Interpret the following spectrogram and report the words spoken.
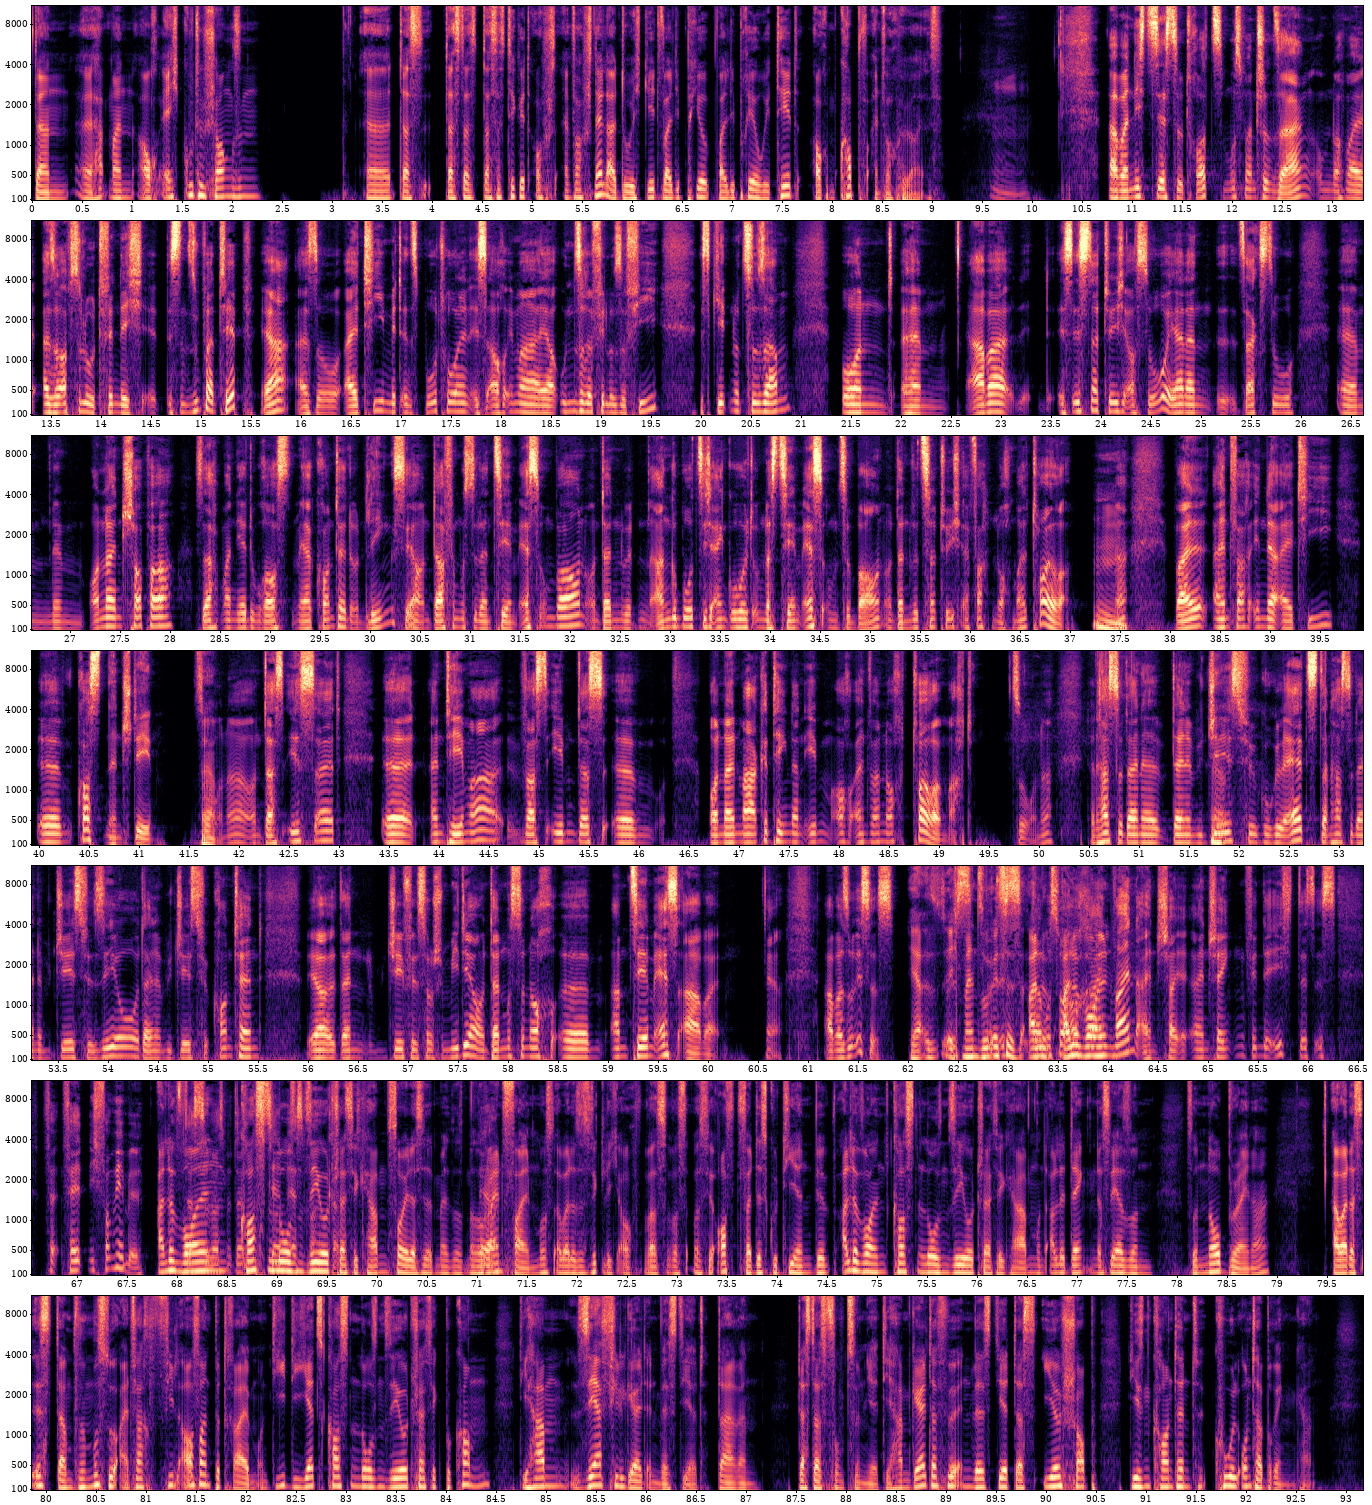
dann äh, hat man auch echt gute Chancen, äh, dass, dass, das, dass das Ticket auch einfach schneller durchgeht, weil die, weil die Priorität auch im Kopf einfach höher ist. Mhm. Aber nichtsdestotrotz muss man schon sagen, um nochmal, also absolut, finde ich, ist ein super Tipp, ja. Also IT mit ins Boot holen ist auch immer ja unsere Philosophie. Es geht nur zusammen. Und ähm, aber es ist natürlich auch so, ja, dann äh, sagst du ähm, einem Online-Shopper, sagt man ja, du brauchst mehr Content und Links, ja, und dafür musst du dann CMS umbauen und dann wird ein Angebot sich eingeholt, um das CMS umzubauen und dann wird es natürlich einfach nochmal teurer, Mhm. ja, weil einfach in der IT äh, Kosten entstehen. So, Ja. ne? Und das ist halt äh, ein Thema, was eben das ähm, Online-Marketing dann eben auch einfach noch teurer macht. So, ne? Dann hast du deine, deine Budgets für Google Ads, dann hast du deine Budgets für SEO, deine Budgets für Content, ja, dein Budget für Social Media und dann musst du noch ähm, am CMS arbeiten. Ja, aber so ist es. Ja, also So ich meine, so ist, es. Da Alle, muss man alle wollen, Wein einsche- einschenken, finde ich. Das ist, fällt nicht vom Himmel. alle wollen kostenlosen SEO-Traffic haben. Sorry, dass ich mal so, mal so Ja. reinfallen muss, aber das ist wirklich auch was, was, was wir oft verdiskutieren. Wir alle wollen kostenlosen SEO-Traffic haben und alle denken, das wäre so ein, so ein No-Brainer. Aber das ist, dafür musst du einfach viel Aufwand betreiben. Und die, die jetzt kostenlosen SEO-Traffic bekommen, die haben sehr viel Geld investiert darin, dass das funktioniert. Die haben Geld dafür investiert, dass ihr Shop diesen Content cool unterbringen kann.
